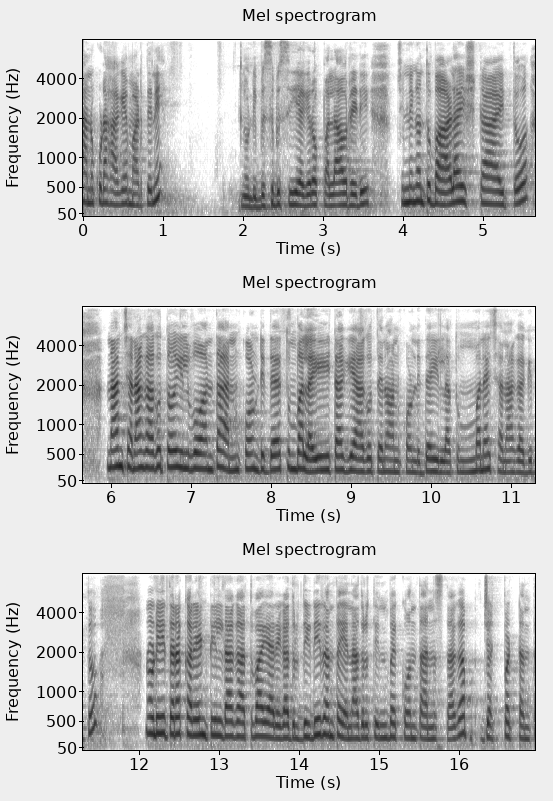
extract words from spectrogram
ನಾನು ಕೂಡ ಹಾಗೆ ಮಾಡ್ತೀನಿ. ನೋಡಿ ಬಿಸಿ ಬಿಸಿಯಾಗಿರೋ ಪಲಾವ್ ರೆಡಿ ಚಿನ್ನಿಗಂತೂ ಭಾಳ ಇಷ್ಟ ಆಯಿತು. ನಾನು ಚೆನ್ನಾಗಾಗುತ್ತೋ ಇಲ್ವೋ ಅಂತ ಅಂದ್ಕೊಂಡಿದ್ದೆ ತುಂಬ ಲೈಟಾಗಿ ಆಗುತ್ತೇನೋ ಅಂದ್ಕೊಂಡಿದ್ದೆ ಇಲ್ಲ ತುಂಬಾ ಚೆನ್ನಾಗಾಗಿತ್ತು. ನೋಡಿ, ಈ ಥರ ಕರೆಂಟ್ ಇಲ್ದಾಗ ಅಥವಾ ಯಾರಿಗಾದರೂ ದಿಢೀರಂತ ಏನಾದರೂ ತಿನ್ನಬೇಕು ಅಂತ ಅನ್ನಿಸ್ದಾಗ ಜಟ್ಪಟ್ ಅಂತ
